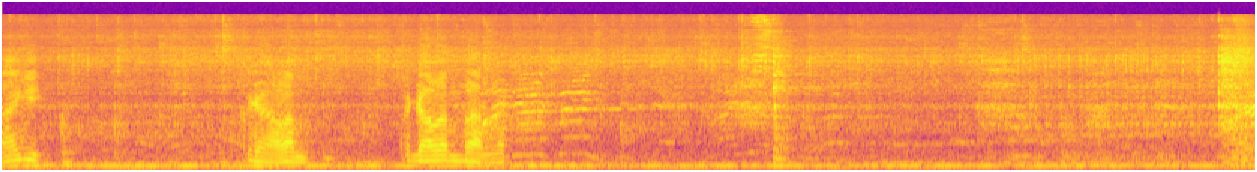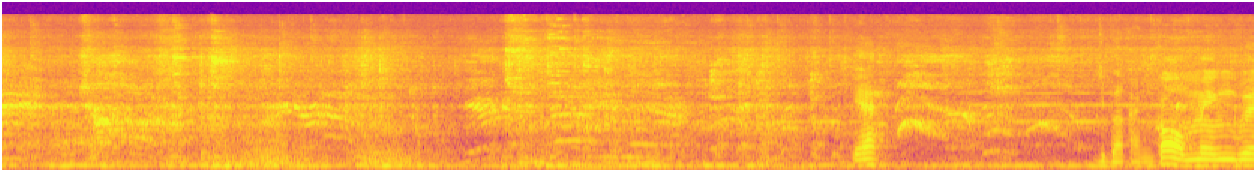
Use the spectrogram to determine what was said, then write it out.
lagi. Ke dalam. Ke dalam banget. Jebakan komeng gue.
